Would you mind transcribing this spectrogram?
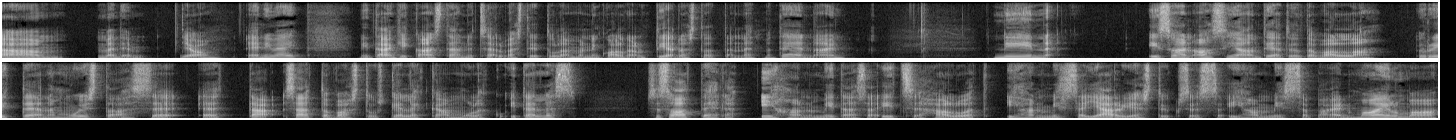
Ähm, mä en tiedä, joo, anyway, niin tämänkin kanssa tämä nyt selvästi tulemaan niin alkanut tiedostaa tänne, että mä teen näin. Niin isoin asia on tietyllä tavalla yrittäjänä muistaa se, että sä et ole vastuus kellekään muulle kuin itsellesi. Sä saat tehdä ihan mitä sä itse haluat, ihan missä järjestyksessä, ihan missä päin maailmaa,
